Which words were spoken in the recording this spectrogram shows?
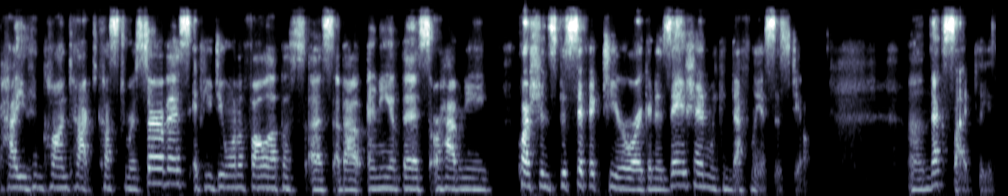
how you can contact customer service. If you do want to follow up us about any of this or have any questions specific to your organization, we can definitely assist you. Um, next slide, please.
